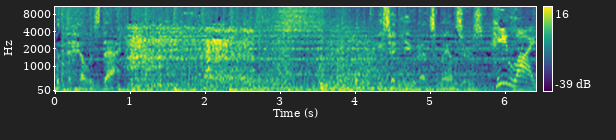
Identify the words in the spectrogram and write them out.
What the hell is that? You said you had some answers. He lied.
